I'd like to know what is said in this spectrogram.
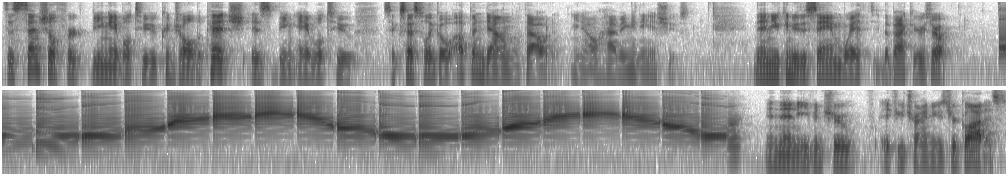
It's essential for being able to control the pitch is being able to successfully go up and down without, you know, having any issues. And then you can do the same with the back of your throat. And then even true if you try and use your glottis.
